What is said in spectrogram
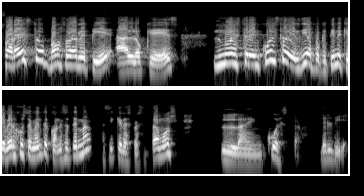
para esto vamos a darle pie a lo que es nuestra encuesta del día, porque tiene que ver justamente con ese tema, así que les presentamos la encuesta del día.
